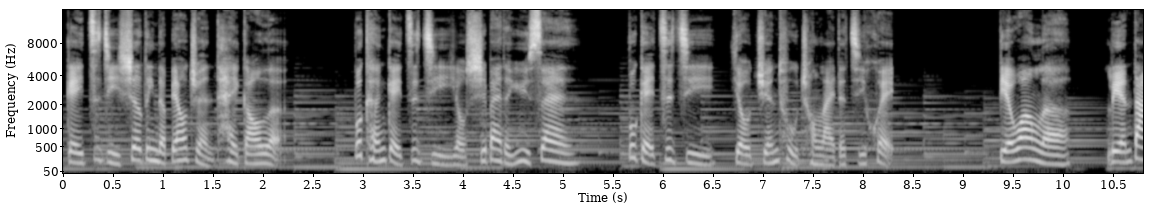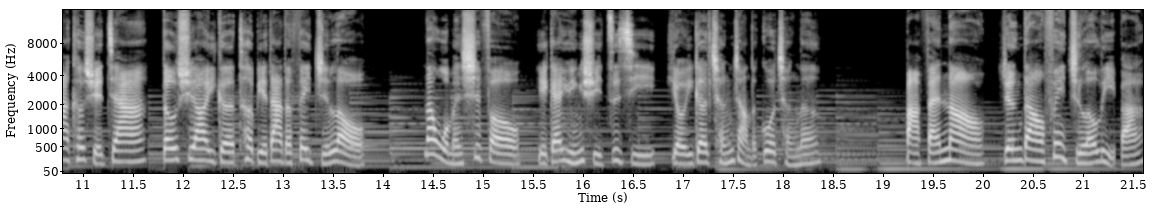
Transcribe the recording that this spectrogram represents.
给自己设定的标准太高了。”不肯给自己有失败的预算，不给自己有卷土重来的机会。别忘了，连大科学家都需要一个特别大的废纸篓，那我们是否也该允许自己有一个成长的过程呢？把烦恼扔到废纸篓里吧。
